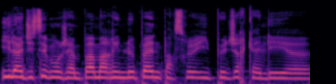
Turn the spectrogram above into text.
il a dit c'est bon, j'aime pas Marine Le Pen parce qu'il peut dire qu'elle est, euh,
